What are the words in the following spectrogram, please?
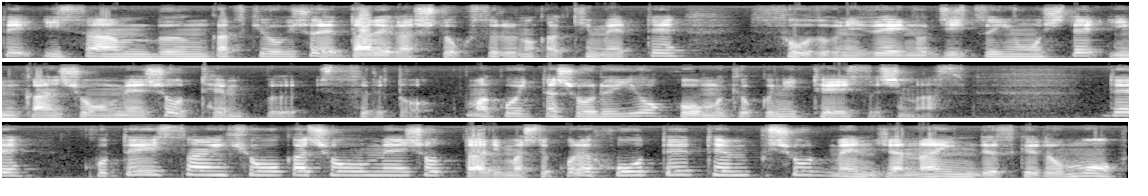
で、遺産分割協議書で誰が取得するのか決めて、相続に全員の実印をして印鑑証明書を添付すると。まあ、こういった書類を法務局に提出します。で、固定資産評価証明書ってありまして、これ法定添付書面じゃないんですけども、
